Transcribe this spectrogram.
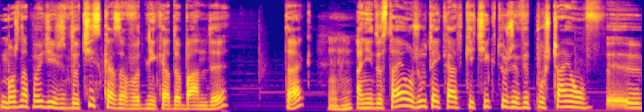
można powiedzieć, że dociska zawodnika do bandy, tak? Mhm. A nie dostają żółtej kartki ci, którzy wypuszczają w, y,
